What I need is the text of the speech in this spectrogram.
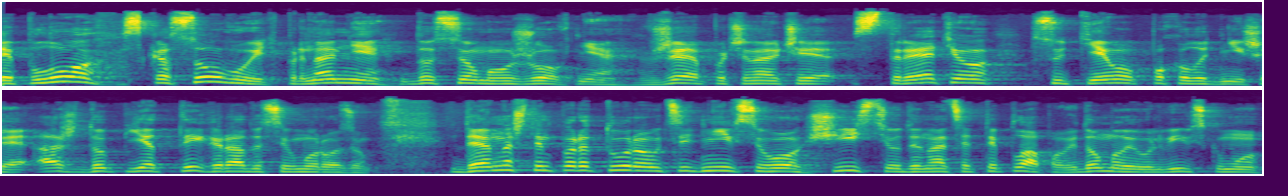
Тепло скасовують принаймні до 7 жовтня. Вже починаючи з 3 суттєво похолодніше, аж до 5 градусів морозу. Денна ж температура у ці дні всього 6-11 тепла, повідомили у Львівському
